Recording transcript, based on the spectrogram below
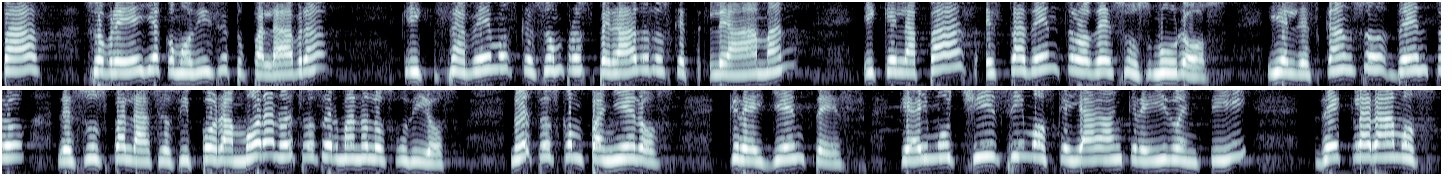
paz sobre ella, como dice tu palabra. Y sabemos que son prosperados los que le aman y que la paz está dentro de sus muros y el descanso dentro de sus palacios. Y por amor a nuestros hermanos los judíos, nuestros compañeros creyentes, que hay muchísimos que ya han creído en ti, declaramos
